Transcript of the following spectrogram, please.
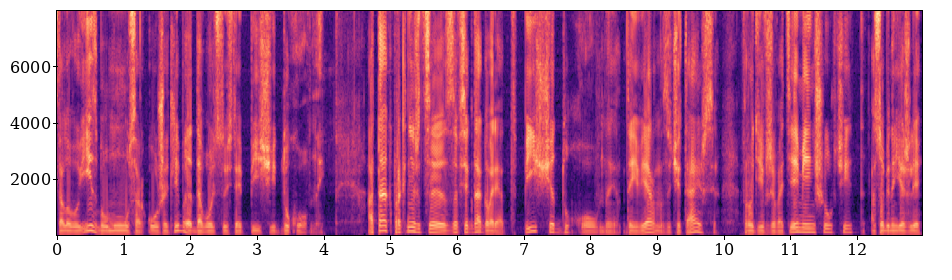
столовую избу мусор кушать, либо довольствуюсь пищей духовной. А так про книжицы завсегда говорят «пища духовная». Да и верно, зачитаешься, вроде и в животе меньше урчит, особенно ежели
